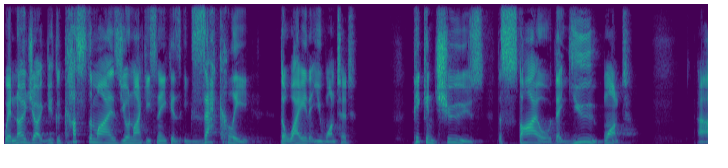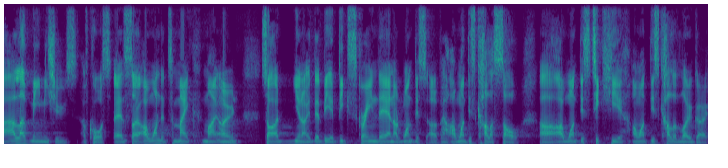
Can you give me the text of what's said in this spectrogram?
where, no joke, you could customize your Nike sneakers exactly the way that you wanted. Pick and choose the style that you want. Uh, I love Mimi shoes, of course, and so I wanted to make my own. So I'd, you know, there'd be a big screen there, and I'd want this. Uh, I want this color sole. Uh, I want this tick here. I want this color logo.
